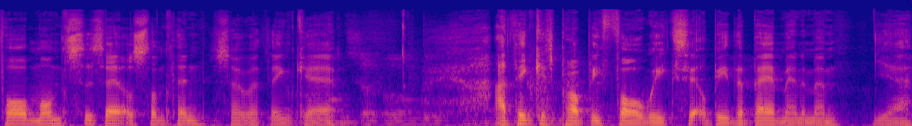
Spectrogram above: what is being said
four months? Is it or something? So I think. Uh, I think it's probably four weeks. It'll be the bare minimum. Yeah.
